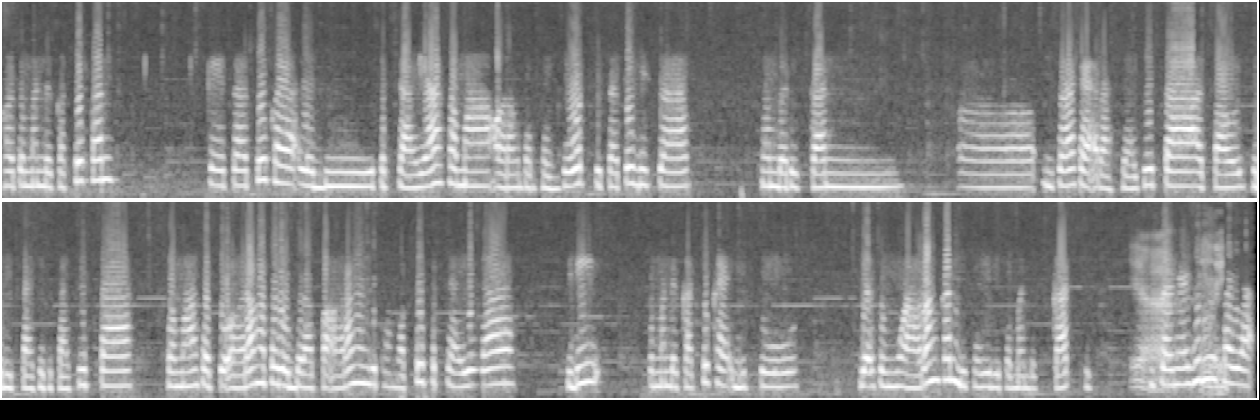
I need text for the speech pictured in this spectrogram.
Kalau teman dekat tuh kan kita tuh kayak lebih percaya sama orang tersebut. Kita tuh bisa memberikan uh, misalnya kayak rahasia kita atau cerita-cerita kita sama satu orang atau beberapa orang yang kita anggap tuh percaya. Jadi teman dekat tuh kayak gitu. Nggak semua orang kan bisa jadi teman dekat ya, misalnya aja ya. kayak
